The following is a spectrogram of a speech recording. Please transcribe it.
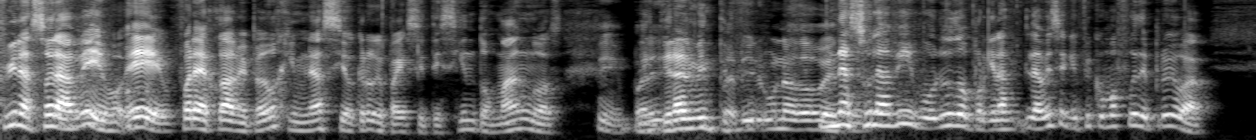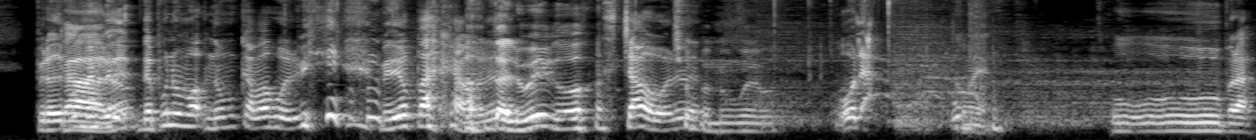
Fui una sola vez, eh, fuera de joda, me pagó un gimnasio, creo que pagué 700 mangos. Sí, para ir- Literalmente para ir una o dos veces. Una sola vez, boludo, porque la, la vez que fui como fue de prueba. Pero después, Claro. me- después no- nunca más volví. me dio paja, boludo. Hasta luego. Chao, boludo. Chúpame un huevo. Hola. Uh, uh, uh, pará.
